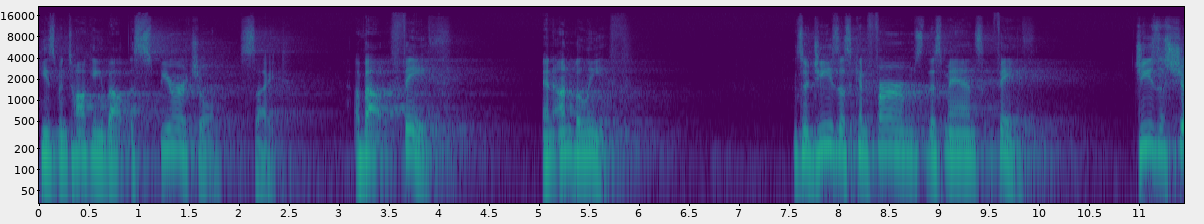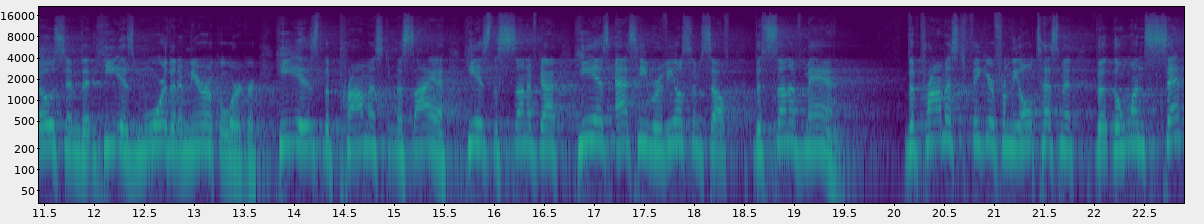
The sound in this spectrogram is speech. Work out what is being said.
he's been talking about the spiritual sight, about faith and unbelief. And so Jesus confirms this man's faith. Jesus shows him that he is more than a miracle worker. He is the promised Messiah. He is the Son of God. He is, as he reveals himself, the Son of Man, the promised figure from the Old Testament, the, the one sent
